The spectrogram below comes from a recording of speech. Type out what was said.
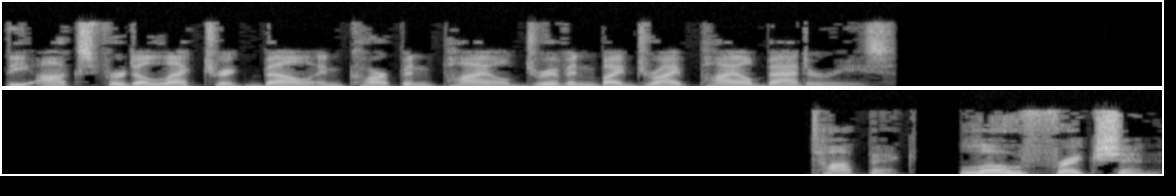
The Oxford electric bell and Karpen pile driven by dry pile batteries. Low friction.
